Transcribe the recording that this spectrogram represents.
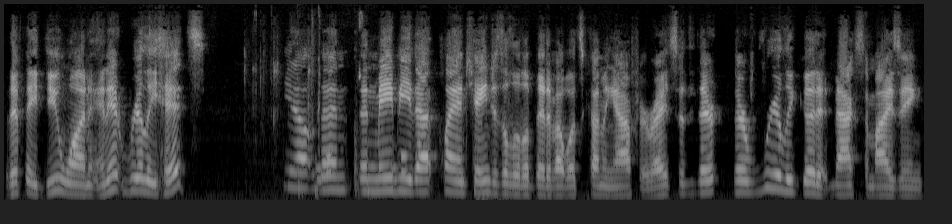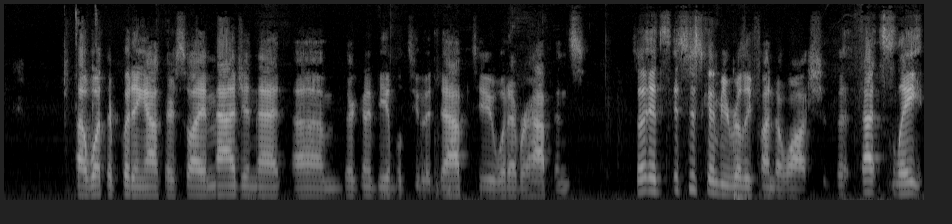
but if they do one and it really hits, you know, then then maybe that plan changes a little bit about what's coming after, right? So they're they're really good at maximizing uh, what they're putting out there. So I imagine that um, they're going to be able to adapt to whatever happens. So it's it's just going to be really fun to watch. That, that slate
